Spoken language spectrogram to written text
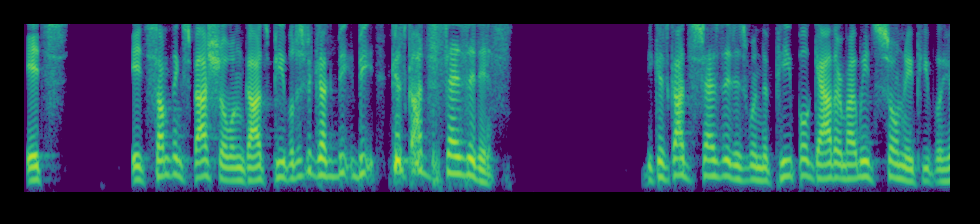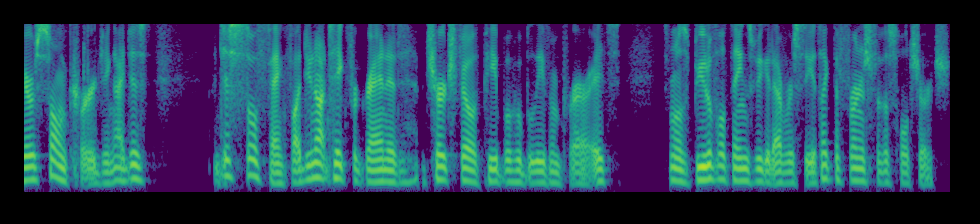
it's it's something special when God's people, just because, because God says it is. Because God says it is when the people gather. By we had so many people here, so encouraging. I just, I'm just so thankful. I do not take for granted a church filled with people who believe in prayer. It's It's one of the most beautiful things we could ever see. It's like the furnace for this whole church.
